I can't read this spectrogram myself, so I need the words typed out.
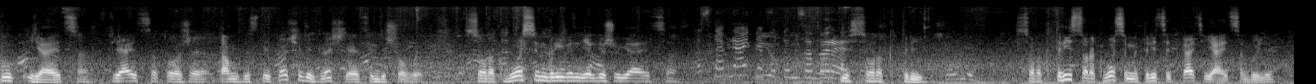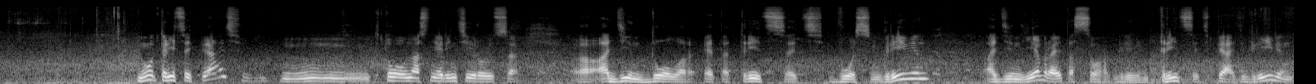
Ну, яйца. Яйца тоже. Там, где стоит очередь, значит, яйца дешевые. 48 гривен я вижу яйца. Оставляйте, потім И заберете. 43. 43, 48 и 35 яйца были. Ну, 35, м, кто у нас не ориентируется, 1 доллар это 38 гривен, 1 евро это 40 гривен. 35 гривен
